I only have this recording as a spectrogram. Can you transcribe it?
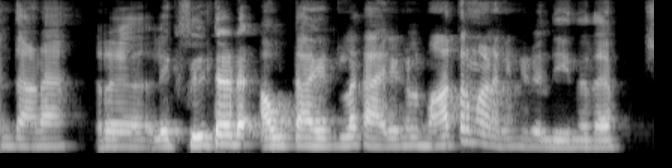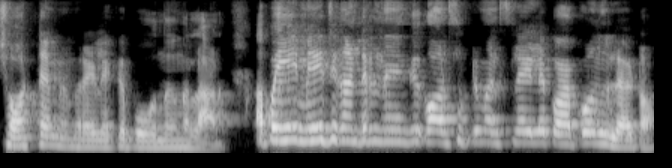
എന്താണ്? ലൈക്ക് ഫിൽറ്റേഡ് ഔട്ട് ആയിട്ടുള്ള കാര്യങ്ങൾ മാത്രമാണ് പിന്നീട് എന്ത് ചെയ്യുന്നത്? ഷോർട്ട് ടൈം മെമ്മറിയിലേക്ക് പോകുന്നത് എന്നുള്ളതാണ്. അപ്പൊ ഈ ഇമേജ് കണ്ടിട്ട് നിങ്ങൾക്ക് കോൺസെപ്റ്റ് മനസ്സിലായില്ല കുഴപ്പമൊന്നുമില്ല കേട്ടോ.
